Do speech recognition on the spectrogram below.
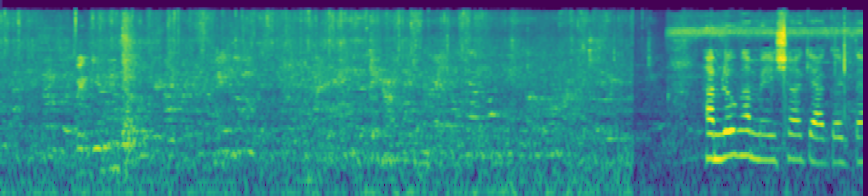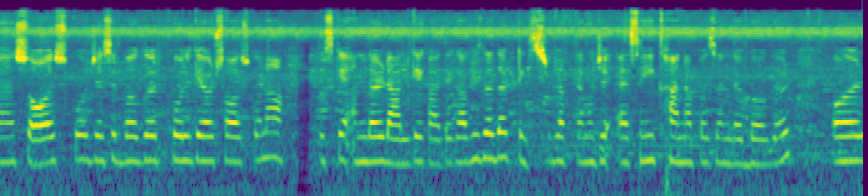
हम लोग हमेशा क्या करते हैं, सॉस को जैसे बर्गर खोल के और सॉस को ना इसके अंदर डाल के खाते काफ़ी ज़्यादा टेस्टी लगता है, मुझे ऐसे ही खाना पसंद है बर्गर। और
